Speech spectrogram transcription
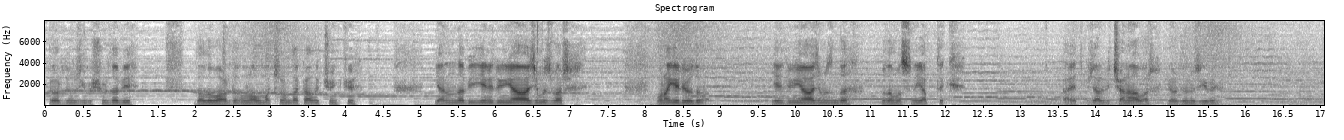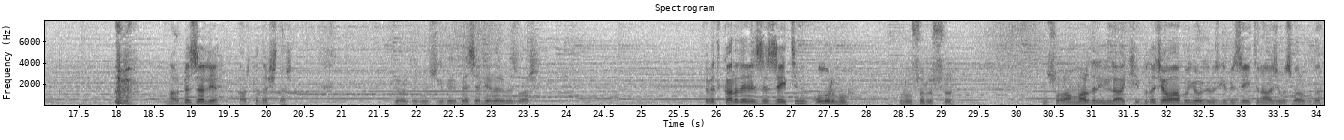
Gördüğünüz gibi şurada bir dalı vardı. Onu almak zorunda kaldık çünkü yanında bir yeni dünya ağacımız var. Ona geliyordu. Yeni dünya ağacımızın da budamasını yaptık. Gayet güzel bir çanağı var gördüğünüz gibi. Bunlar bezelye arkadaşlar. Gördüğünüz gibi bezelyelerimiz var. Evet Karadeniz'de zeytin olur mu? Bunun sorusu soran vardır illaki. Bu da cevabı gördüğünüz gibi zeytin ağacımız var burada.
